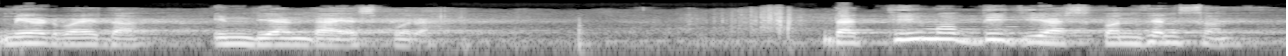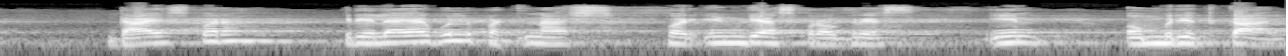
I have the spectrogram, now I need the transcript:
made by the Indian diaspora. The theme of this year's convention, Diaspora, Reliable Partners for India's Progress in Amrit Kal,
